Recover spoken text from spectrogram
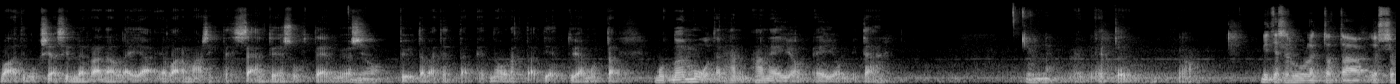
vaatimuksia sille radalle ja, ja varmaan sitten sääntöjen suhteen myös Joo. pyytävät, että, että noudattaa tiettyjä, mutta, mutta noin muuten hän, hän ei, ole, ei ole mitään. Kyllä. Että, joo. Mitä sä luulet, tota, jos sä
